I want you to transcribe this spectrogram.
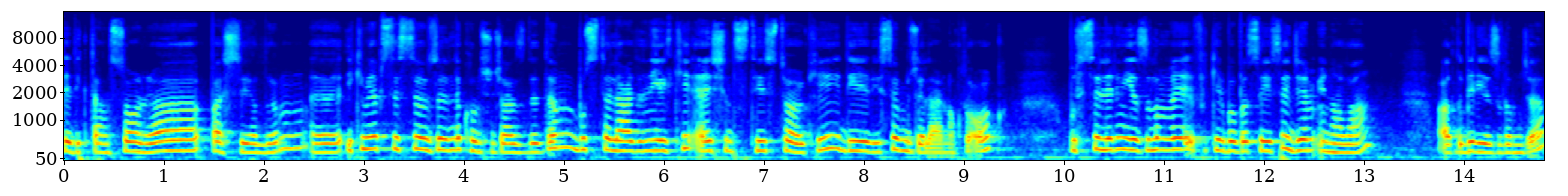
Dedikten sonra başlayalım. Ee, iki web sitesi üzerinde konuşacağız dedim. Bu sitelerden ilki Ancient Cities Turkey, diğeri ise müzeler.org. Bu sitelerin yazılım ve fikir babası ise Cem Ünalan adlı bir yazılımcı.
